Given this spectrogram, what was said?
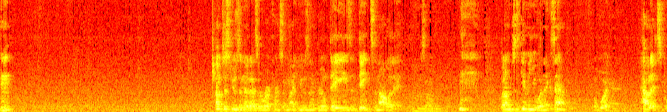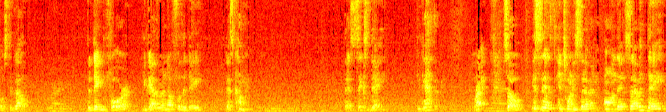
Hmm. I'm just using that as a reference. I'm not using real days and dates and all of that. Mm-hmm. So, but I'm just giving you an example of what Right. how that's supposed to go. Right. The day before, you gather enough for the day that's coming. That sixth day, you gather it. Right? So it says in 27, on that seventh day,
